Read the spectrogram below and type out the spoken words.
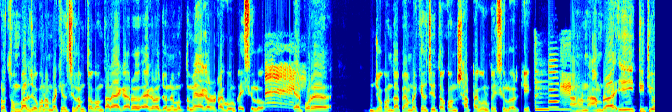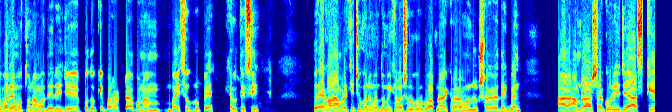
প্রথমবার যখন আমরা খেলছিলাম, তখন তারা এগারো এগারো জনের মাধ্যমে এগারোটা গোল খাইছিল। এরপরে যখন দাপে আমরা খেলছি, তখন সাতটা গোল খাইছিল আর কি। এখন আমরা এই তৃতীয়বারের মতন আমাদের এই যে পদক্ষেপ পাহাড়টা বনাম বাইসো গ্রুপে খেলতেছি। তো এখন আমরা কিছুক্ষণের মাধ্যমে খেলা শুরু করব। আপনারা খেলার মনোযোগ সহকারে দেখবেন। আর আমরা আশা করি যে আজকে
